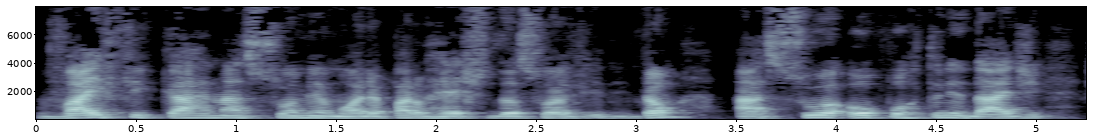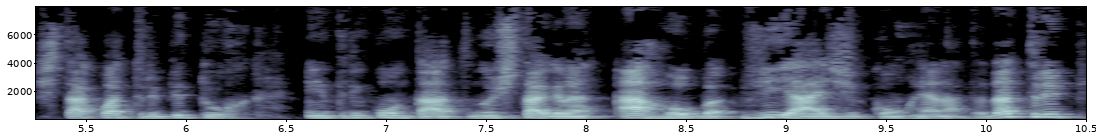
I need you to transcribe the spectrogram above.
vai ficar na sua memória para o resto da sua vida. Então, a sua oportunidade está com a Trip Tour. Entre em contato no Instagram, arroba Viaje com Renata da Trip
